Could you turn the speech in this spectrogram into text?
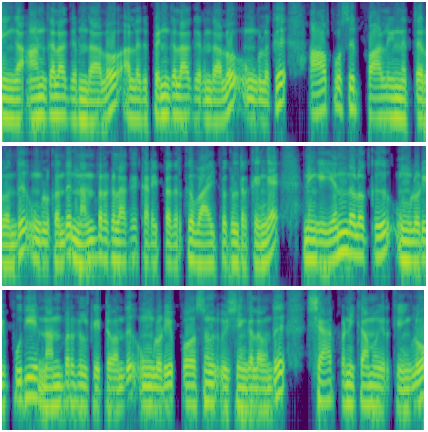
நீங்கள் ஆண்களாக இருந்தாலோ அல்லது பெண்களாக இருந்தாலோ உங்களுக்கு ஆப்போசிட் பாலினத்தர் வந்து உங்களுக்கு வந்து நண்பர்களாக கிடைப்பதற்கு வாய்ப்புகள் இருக்குங்க. நீங்கள் எந்த அளவுக்கு உங்களுடைய புதிய நண்பர்கள் கிட்ட வந்து உங்களுடைய பர்சனல் விஷயங்களை வந்து ஷேர் பண்ணிக்காமல் இருக்கீங்களோ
